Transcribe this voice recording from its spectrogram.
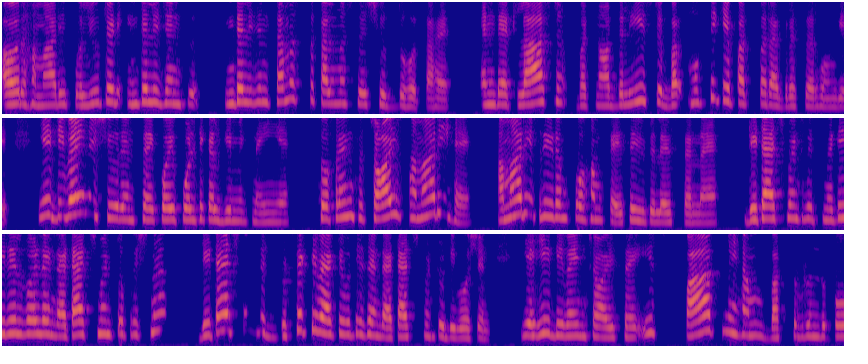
और हमारी पोल्यूटेड इंटेलिजेंस इंटेलिजेंस समस्त कलम से शुद्ध होता है। And at last but not the least मुक्ति के पथ पर अग्रसर होंगे। ये डिवाइन एश्योरेंस है, कोई पॉलिटिकल गिमिक नहीं है। सो फ्रेंड्स चॉइस हमारी है। हमारी फ्रीडम को हम कैसे यूटिलाइज करना है? Detachment with material world and attachment to Krishna detachment with destructive activities and attachment to devotion यही डिवाइन चॉइस है। इस बात में हम भक्त वृंद को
